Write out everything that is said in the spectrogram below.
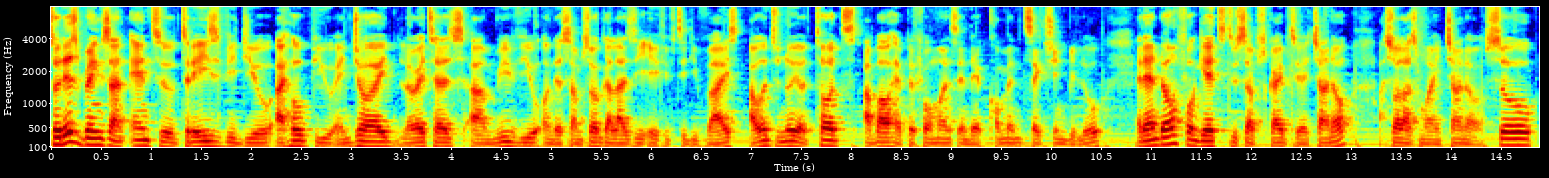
So this brings an end to today's video. I hope you enjoyed Loretta's um, review on the Samsung Galaxy A50 device. I want to know your thoughts about her performance in the comment section below. And then don't forget to subscribe to her channel as well as my channel. So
